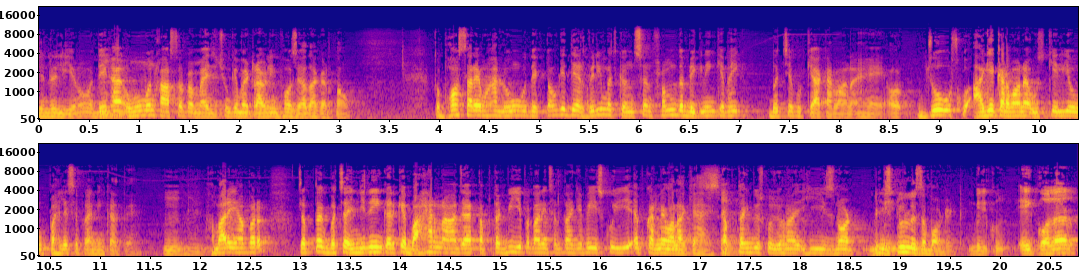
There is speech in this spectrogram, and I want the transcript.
generally, you know, देखा उमूमन खास तौर पर मैं चूँकि मैं ट्रैवलिंग बहुत ज़्यादा करता हूँ तो बहुत सारे वहाँ लोगों को देखता हूँ कि they are very much concern from the beginning कि भाई बच्चे को क्या करवाना है और जो उसको आगे करवाना है उसके लिए वो पहले से प्लानिंग करते हैं। हमारे यहाँ पर जब तक बच्चा इंजीनियरिंग करके बाहर ना आ जाए तब तक भी ये पता नहीं चलता कि भाई इसको ये अब करने वाला क्या है। तब तक भी उसको जो है ना he is not he about it बिल्कुल। एक कॉलर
